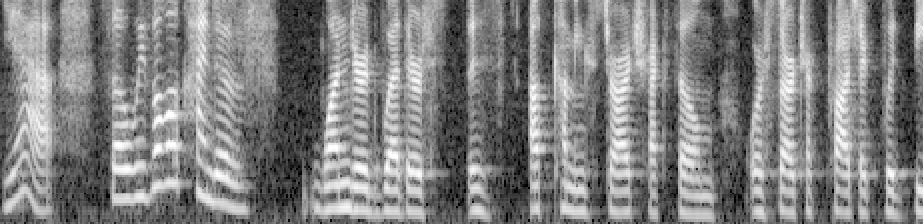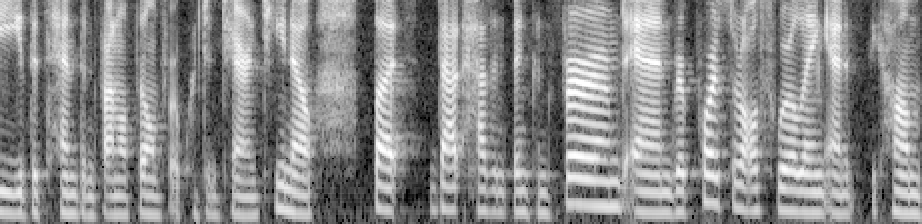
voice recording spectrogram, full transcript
Yeah. So we've all kind of wondered whether his upcoming Star Trek film or Star Trek project would be the 10th and final film for Quentin Tarantino, but that hasn't been confirmed, and reports are all swirling, and it's become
